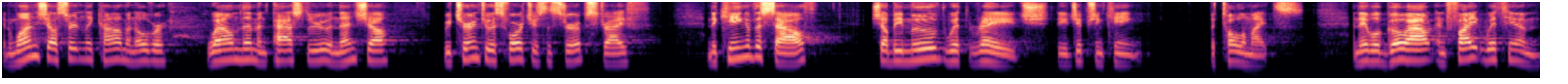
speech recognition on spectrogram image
And one shall certainly come and overwhelm them and pass through, and then shall return to his fortress and stir up strife. And the king of the south shall be moved with rage, the Egyptian king, the Ptolemites and they will go out and fight with him,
